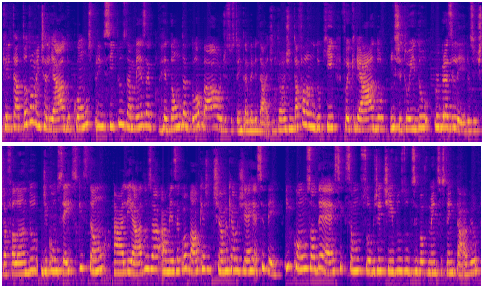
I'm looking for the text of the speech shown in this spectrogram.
que ele está totalmente aliado com os princípios da mesa redonda global de sustentabilidade. Então a gente não está falando do que foi criado, instituído por brasileiros. A gente está falando de conceitos que estão aliados à, à mesa global que a gente chama que é o GRSB e com os ODS que são os objetivos do desenvolvimento sustentável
